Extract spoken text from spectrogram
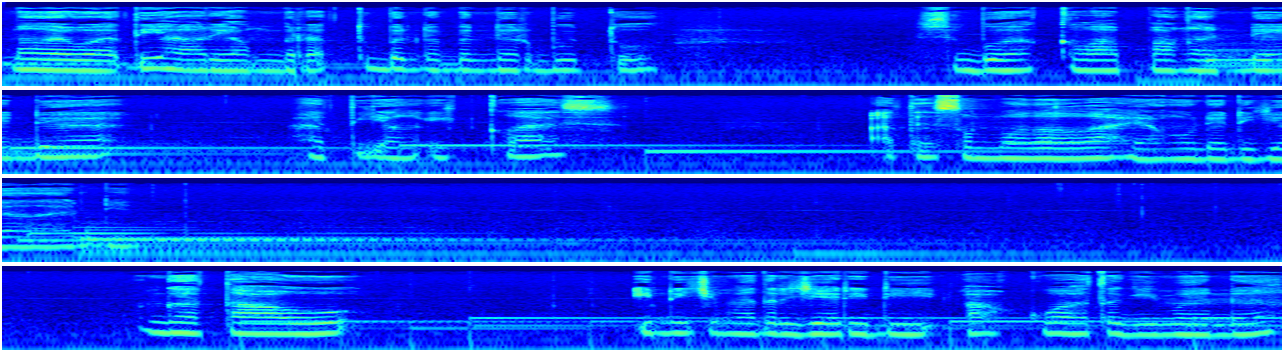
melewati hari yang berat tuh bener-bener butuh sebuah kelapangan dada, hati yang ikhlas atas semua lelah yang udah dijalanin. Nggak tahu ini cuma terjadi di aku atau gimana.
